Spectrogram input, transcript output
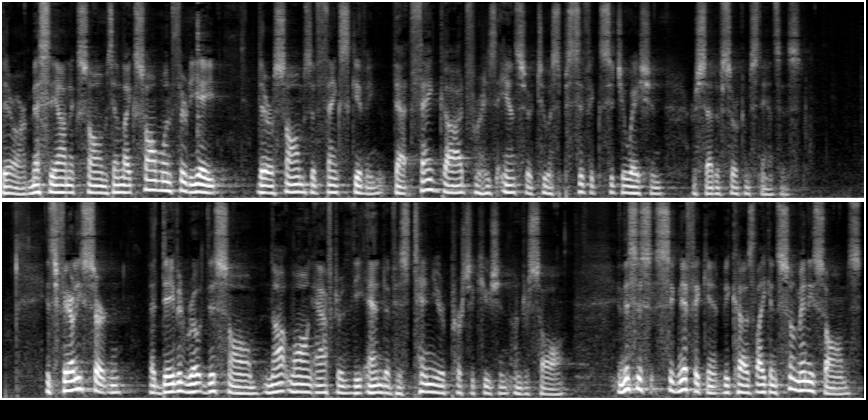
there are messianic psalms, and like Psalm 138, there are psalms of thanksgiving that thank God for his answer to a specific situation or set of circumstances. It's fairly certain that David wrote this psalm not long after the end of his 10 year persecution under Saul. And this is significant because, like in so many psalms,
